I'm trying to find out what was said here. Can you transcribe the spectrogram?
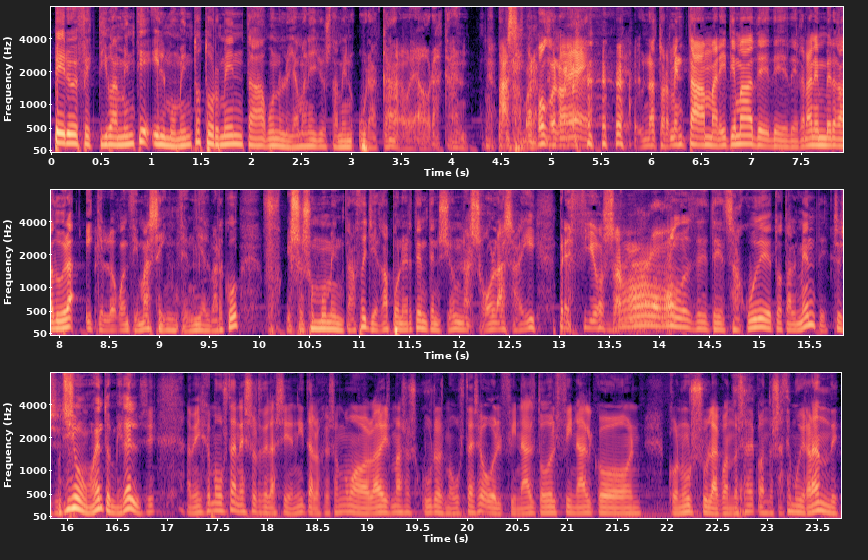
Pero efectivamente, el momento tormenta, bueno, lo llaman ellos también huracán. No huracán. Me pasa tampoco, ¿no? Eh, Una tormenta marítima de, de- de gran envergadura y que luego encima se incendia el barco. Uf, eso es un momentazo, llega a ponerte en tensión unas olas ahí preciosas. Te, te sacude totalmente. Muchísimos momentos, Miguel. Sí. A mí es que me gustan esos de la sirenita, los que son como hablabais más oscuros. Me gusta ese, o el final, todo el final con, con Úrsula, cuando se, cuando se hace muy grande.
